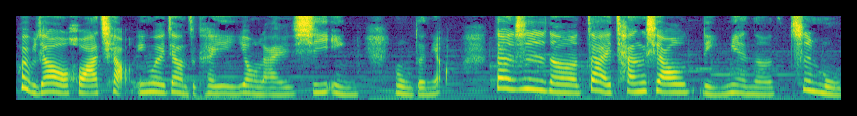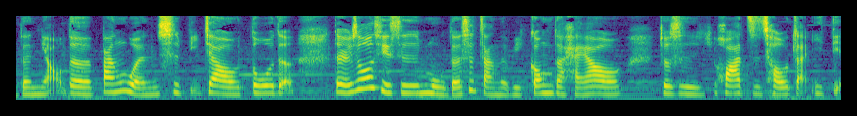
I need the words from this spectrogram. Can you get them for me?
会比较花俏，因为这样子可以用来吸引母的鸟。但是呢，在仓鸮里面呢，是母的鸟的斑纹是比较多的，等于说其实母的是长得比公的还要就是花枝招展一点。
